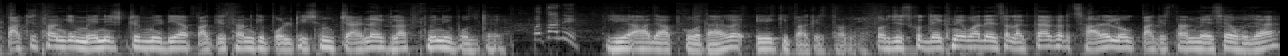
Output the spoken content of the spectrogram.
पाकिस्तान की मेन स्ट्रीम मीडिया पाकिस्तान के पॉलिटिशियन चाइना के खिलाफ क्यों नहीं बोलते? पता नहीं। ये आज आपको बताएगा एक ही पाकिस्तानी। और जिसको देखने के बाद ऐसा लगता है अगर सारे लोग पाकिस्तान में ऐसे हो जाए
